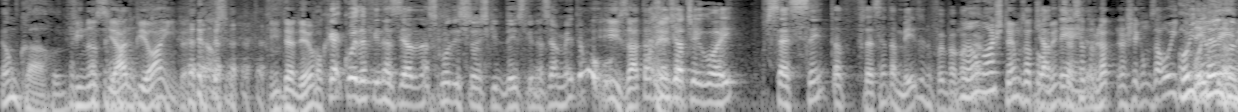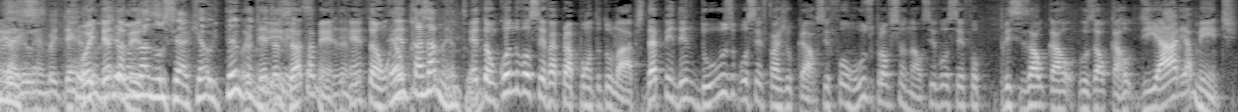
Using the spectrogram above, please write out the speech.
é um carro. né? Financiado, pior ainda. Entendeu? Qualquer coisa financiada nas condições que desse financiamento é um horror. Exatamente. A gente já chegou aí 60, 60 meses, não foi para Não, nós temos atualmente Já tem, 60, né? já, já chegamos a 80. 80 80, meses. lembro, 80. 80 Chegamos meses. anunciar que é 80, 80 meses. Exatamente. Exatamente. Então, É um ent- casamento. né? Então, quando você vai para a ponta do lápis, dependendo do uso que você faz do carro, se for um uso profissional, se você for precisar o carro, usar o carro diariamente,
